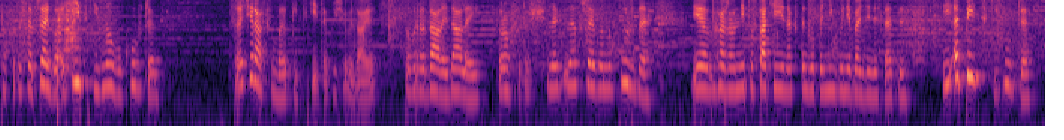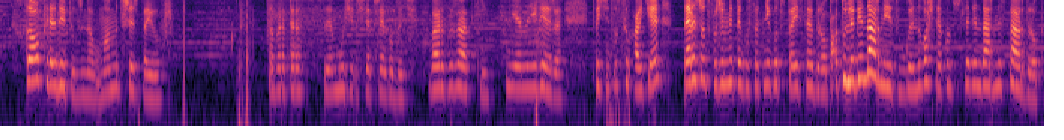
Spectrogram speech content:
Trochę coś lepszego. Epicki znowu, kurczę. Trzeci raz chyba epicki, tak mi się wydaje. Dobra, dalej, dalej. Proszę, coś le lepszego, no kurde. Nie, chyba żadnej postaci jednak z tego openingu nie będzie niestety. I epicki, kurczę. 100 kredytów znowu, mamy 300 już. Dobra, teraz y, musi coś lepszego być. Bardzo rzadki. Nie, no nie wierzę. Wiecie co, słuchajcie, teraz otworzymy tego ostatniego tutaj Star Dropa. A tu legendarny jest w ogóle, no właśnie, na końcu jest legendarny Star Drop.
